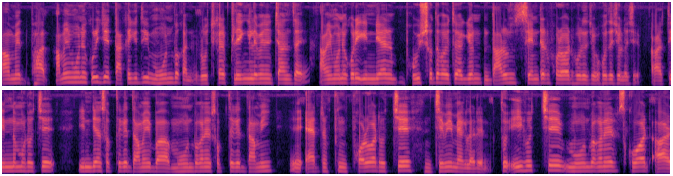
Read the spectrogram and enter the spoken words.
আহমেদ ভাট। আমি মনে করি যে তাকে যদি মোহনবাগান রোজকার প্লেইং ইলেভেনের চান্স দেয়, আমি মনে করি ইন্ডিয়ার ভবিষ্যতে হয়তো একজন দারুণ সেন্টার ফরওয়ার্ড হতে হতে চলেছে। আর তিন নম্বর হচ্ছে ইন্ডিয়ার সব থেকে দামি বা মোহনবাগানের সব থেকে দামি অ্যাড ফরওয়ার্ড হচ্ছে জেমি ম্যাগলারেন তো এই হচ্ছে মোহনবাগানের স্কোয়াড আর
